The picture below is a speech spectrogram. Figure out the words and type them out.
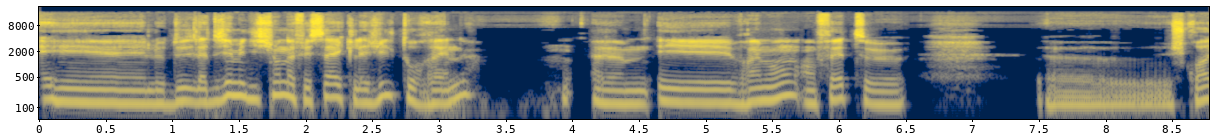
Et le la deuxième édition, on a fait ça avec la Gilles Touraine. Euh, et vraiment, en fait, euh, euh, je crois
